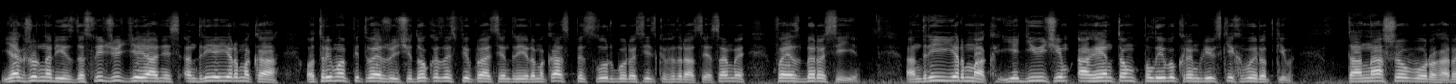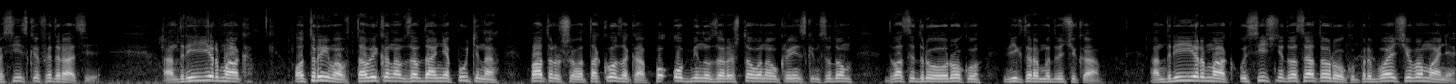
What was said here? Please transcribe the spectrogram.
як журналіст, досліджую діяльність Андрія Єрмака, отримав підтверджуючі докази співпраці Андрія Єрмака з спецслужбою Російської Федерації, а саме ФСБ Росії. Андрій Єрмак є діючим агентом впливу кремлівських виродків та нашого ворога Російської Федерації. Андрій Єрмак отримав та виконав завдання Путіна, Патрушева та Козака по обміну заарештованого українським судом 22-го року Віктора Медведчука. Андрій Єрмак у січні 20-го року, перебуваючи в Омані,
